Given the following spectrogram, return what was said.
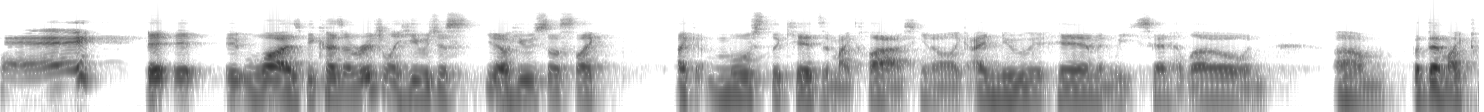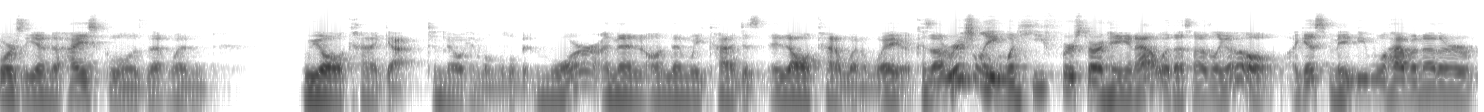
okay. It, it it was because originally he was just you know he was just like like most of the kids in my class you know like I knew him and we said hello and um but then like towards the end of high school is that when we all kind of got to know him a little bit more and then and then we kind of just it all kind of went away. Because originally when he first started hanging out with us I was like oh I guess maybe we'll have another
